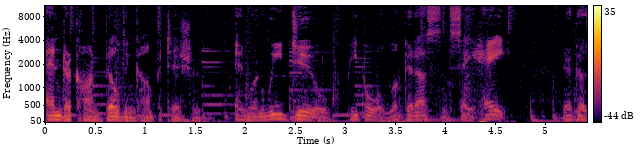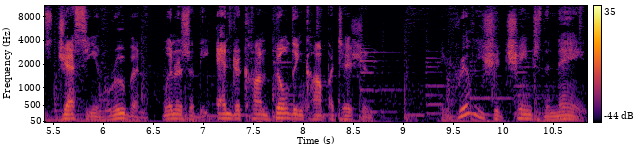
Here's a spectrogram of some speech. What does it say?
Endercon building competition. And when we do, people will look at us and say, hey, there goes Jesse and Reuben, winners of the Endercon building competition. They really should change the name.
